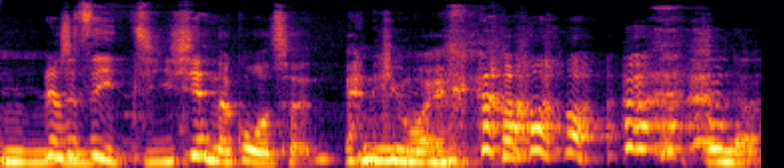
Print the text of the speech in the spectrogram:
嗯，认识自己极限的过程。Anyway，真的。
